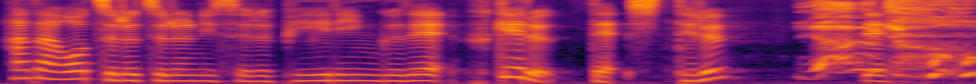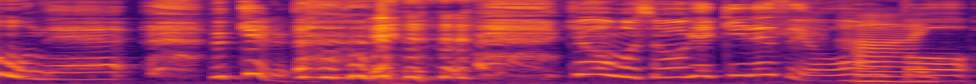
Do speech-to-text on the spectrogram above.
肌をツルツルにするピーリングで老けるって知ってる？いや今日もね老ける。今日も衝撃ですよはい。本当。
